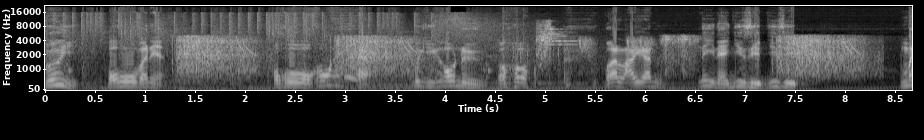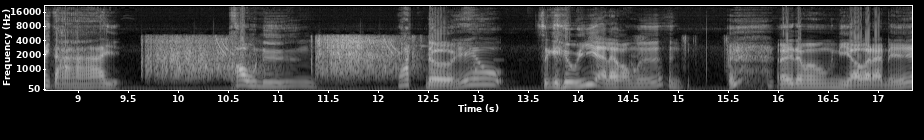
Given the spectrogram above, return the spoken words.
เฮ้ยโปรปะเนี่ยโอ้โหเข้าแฮกเมื่อกี้เข้าหนึ่งโอ้มาอะไรกันนี่แน่ยี่สิบยี่สิบ ไม่ตาย เข้าหนึ่ง what the hell สกิลเหียอะไรของมึงเฮ้ยทำไมมึงเหนียวขนาดนี้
